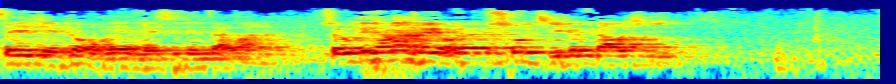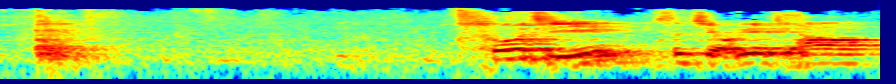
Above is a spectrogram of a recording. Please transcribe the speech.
这一节课我们也没时间再玩了。所以无敌谈判可以有分初级跟高级。初级是九月几号？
